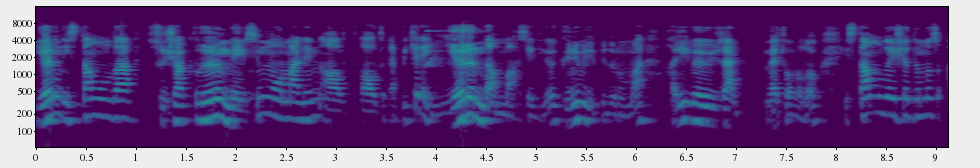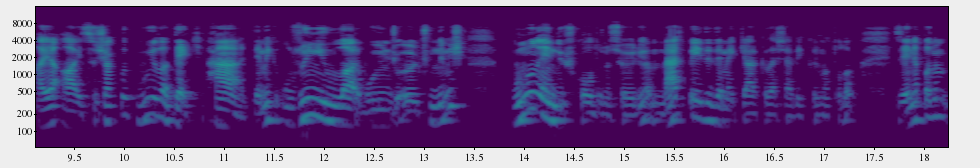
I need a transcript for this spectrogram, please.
Yarın İstanbul'da sıcaklığın mevsim normallerinin alt, altı. ya bir kere yarından bahsediyor. Günübirlik bir durum var. Halil Bey o yüzden meteorolog. İstanbul'da yaşadığımız aya ait sıcaklık bu yıla dek. Ha demek uzun yıllar boyunca ölçümlemiş. Bunun en düşük olduğunu söylüyor. Mert Bey de demek ki arkadaşlar bir klimatolog. Zeynep Hanım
